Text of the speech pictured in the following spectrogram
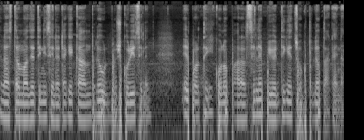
রাস্তার মাঝে তিনি ছেলেটাকে কান ধরে উঠবোস করিয়েছিলেন। এরপর থেকে কোনো পাড়ার ছেলে পিউয়ের দিকে চোখ তুলেও তাকায় না।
